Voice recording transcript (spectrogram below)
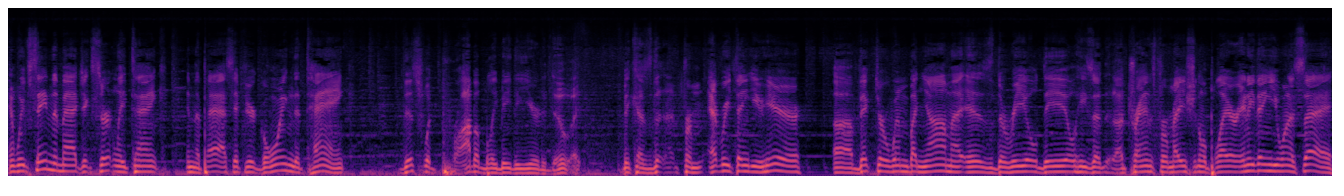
and we've seen the Magic certainly tank in the past, if you're going to tank, this would probably be the year to do it because the, from everything you hear. Uh, Victor Wembanyama is the real deal. He's a, a transformational player. Anything you want to say.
